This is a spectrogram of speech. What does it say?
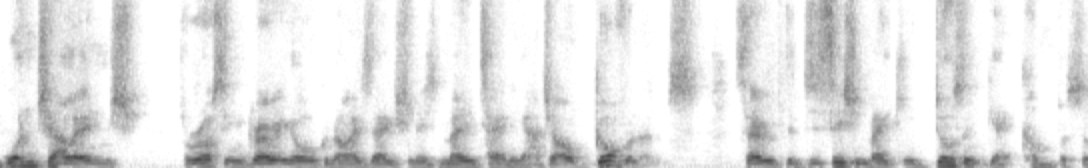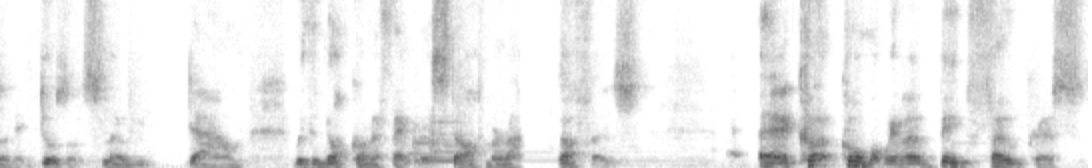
one challenge for us in growing organisation is maintaining agile governance. So the decision making doesn't get cumbersome, it doesn't slow you down with the knock-on effect that staff morale suffers. Uh, Coremont, we have a big focus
